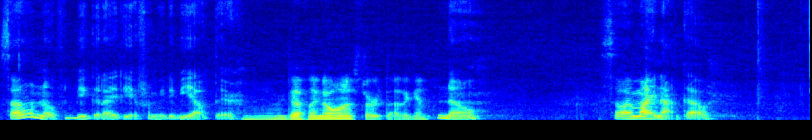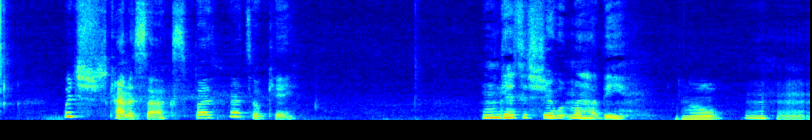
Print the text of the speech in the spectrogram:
So I don't know if it'd be a good idea for me to be out there. Yeah, we definitely don't want to start that again. No. So I might not go. Which kind of sucks, but that's okay. I'll get to share with my hubby. No. Mm-hmm.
